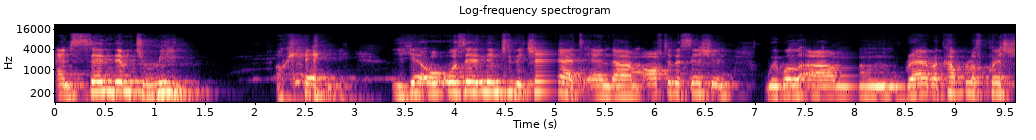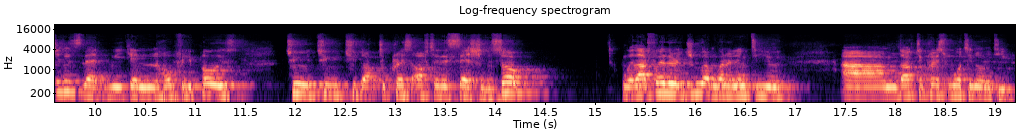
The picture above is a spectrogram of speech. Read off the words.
and send them to me. Okay you can or, send them to the chat and um, after the session we will um, grab a couple of questions that we can hopefully pose to, to, to Dr. Chris after this session. So without further ado, I'm going to link to you. Um, Dr. Chris Wharton, over to you.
